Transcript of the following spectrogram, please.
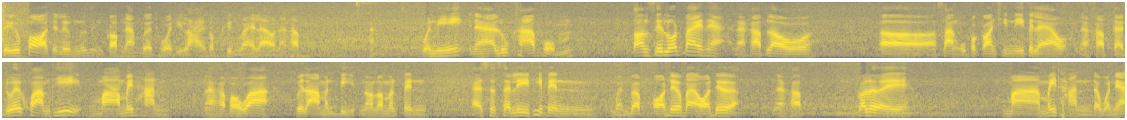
ซื้อฟอร์ดอย่าลืมนึกถึงก๊อฟนะ เบอร์โทรดีไลน์ก็ขึ้นไว้ให้แล้วนะครับ วันนี้นะฮะลูกค้าผมตอนซื้อรถไปเนี่ยนะครับเราเสั่งอุปกรณ์ชิ้นนี้ไปแล้วนะครับ แต่ด้วยความที่มาไม่ทันนะครับ เพราะว่าเวลามันบีบเนาะแล้วมันเป็นอ c เซ s ซอรี่ที่เป็นเหมือนแบบออเดอร์ by ออเดอร์นะครับ ก็เลย มาไม่ทันแต่วันนี้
